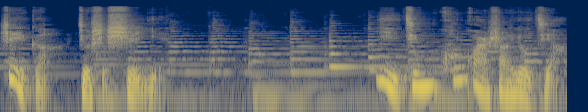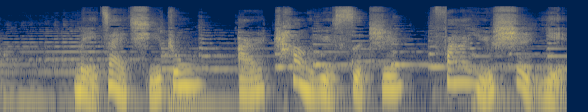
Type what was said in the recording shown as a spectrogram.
这个就是事业。《易经》坤卦上又讲：“美在其中，而畅欲四之，发于事业，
